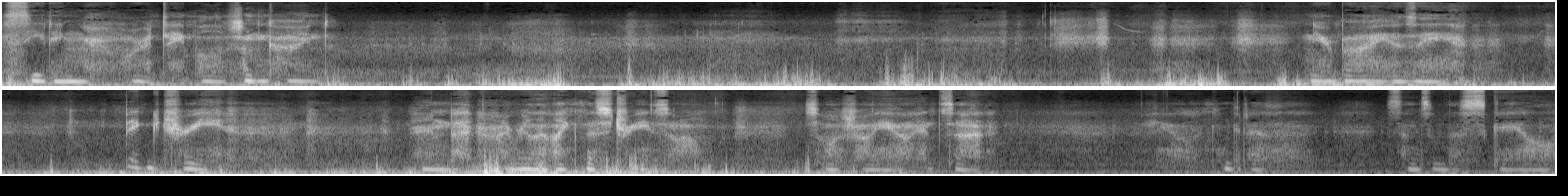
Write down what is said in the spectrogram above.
seating or a table of some kind. Nearby is a big tree, and I really like this tree, so so I'll show you. It's uh, if you can get a sense of the scale,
